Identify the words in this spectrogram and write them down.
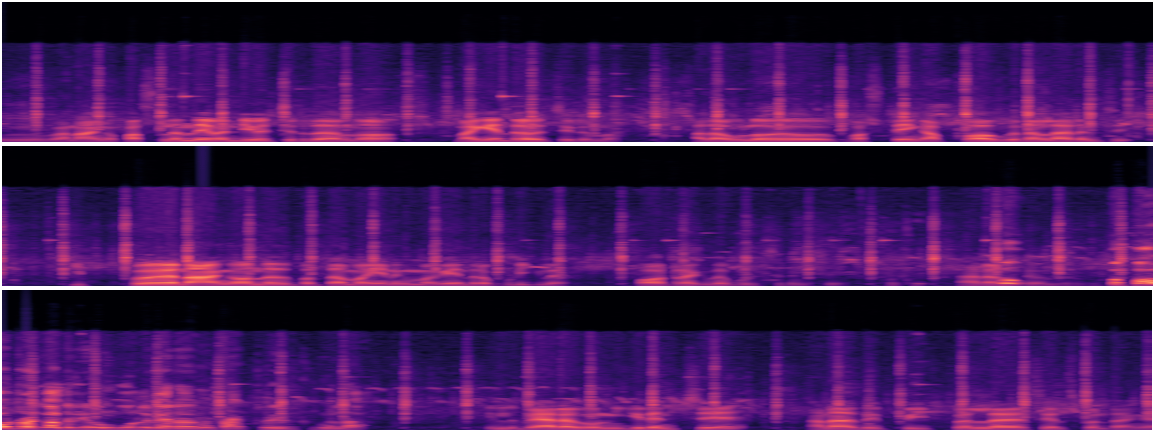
இங்கே நாங்கள் ஃபஸ்ட்லேருந்தே வண்டி வச்சுட்டு தான் இருந்தோம். மகேந்திரா வச்சுட்டு இருந்தோம். அது அவ்வளோ ஃபஸ்ட்டு எங்கள் அப்பாவுக்கு நல்லா இருந்துச்சு. இப்போ நாங்கள் வந்தது பார்த்தா ம- எனக்கு மகேந்திரா பிடிக்கல. பவர் ட்ராக் தான் பிடிச்சிருந்துச்சி. ஓகே அதனால் இப்போ பவர் ட்ராக் ஆல்ரெடி உங்கள் ஊரில் வேறு எதனா டிராக்டர் இருக்குங்களா? இல்லை வேறு ஒன்று இருந்துச்சு. ஆனால் அது இப்போ இப்போ இல்லை சேல்ஸ் பண்ணுறாங்க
